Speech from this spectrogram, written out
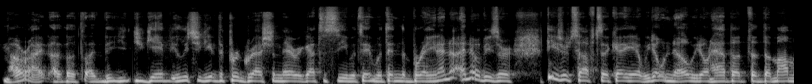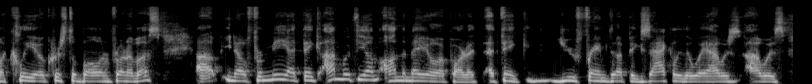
All right, I thought you gave at least you gave the progression there. We got to see within within the brain. I know, I know these are these are tough to you know we don't know we don't have the the, the Mama Cleo crystal ball in front of us. Uh, you know, for me, I think I'm with you on the Mayo part. I, I think you framed it up exactly the way I was I was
